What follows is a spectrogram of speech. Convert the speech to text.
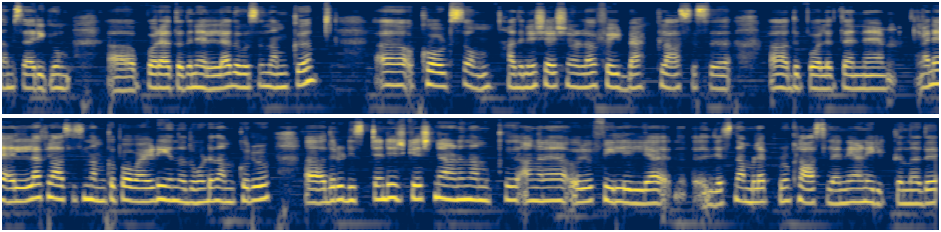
സംസാരിക്കും. പോരാത്തതിന് എല്ലാ ദിവസവും നമുക്ക് കോഡ്സും അതിനുശേഷമുള്ള ഫീഡ്ബാക്ക് ക്ലാസ്സസ് അതുപോലെ തന്നെ അങ്ങനെ എല്ലാ ക്ലാസ്സസും നമുക്ക് പ്രൊവൈഡ് ചെയ്യുന്നത് കൊണ്ട് നമുക്കൊരു അതൊരു ഡിസ്റ്റന്റ് എഡ്യൂക്കേഷനാണ് നമുക്ക് അങ്ങനെ ഒരു ഫീൽ ഇല്ല. ജസ്റ്റ് നമ്മളെപ്പോഴും ക്ലാസ്സിൽ തന്നെയാണ് ഇരിക്കുന്നത്.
